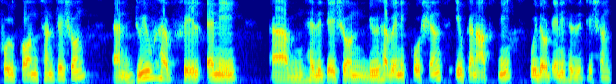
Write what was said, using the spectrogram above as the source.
full concentration and do you have feel any um, hesitation. Do you have any questions? You can ask me without any hesitation.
